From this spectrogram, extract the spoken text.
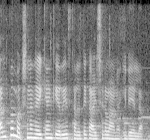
അല്പം ഭക്ഷണം കഴിക്കാൻ കയറിയ സ്ഥലത്തെ കാഴ്ചകളാണ് ഇവയെല്ലാം.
